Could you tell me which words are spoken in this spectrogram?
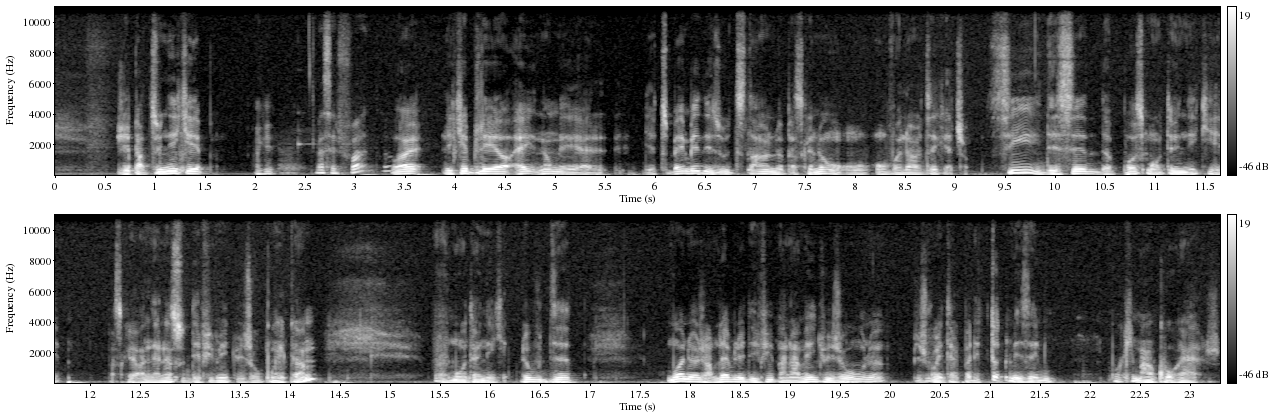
j'ai parti une équipe. OK. Ah, c'est le fun. ça? Ouais, l'équipe Léa. Hey, non, mais euh, y a-tu bien bien des auditeurs, là? Parce que là, on, on va leur dire quelque chose. S'ils décident de ne pas se monter une équipe, parce qu'en allant sur défi28jours.com, vous montez une équipe. Là, vous dites, moi, là, je relève le défi pendant 28 jours, là, puis je vais interpeller tous mes amis pour qu'ils m'encouragent.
